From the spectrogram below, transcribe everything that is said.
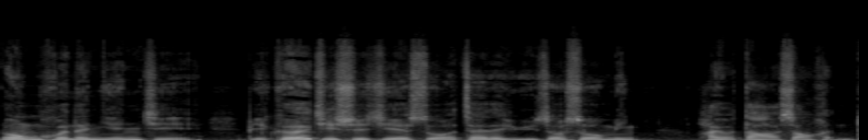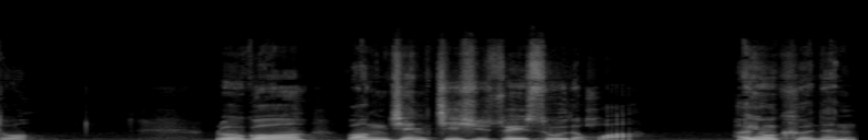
龙魂的年纪比科技世界所在的宇宙寿命还要大上很多。如果往前继续追溯的话，很有可能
